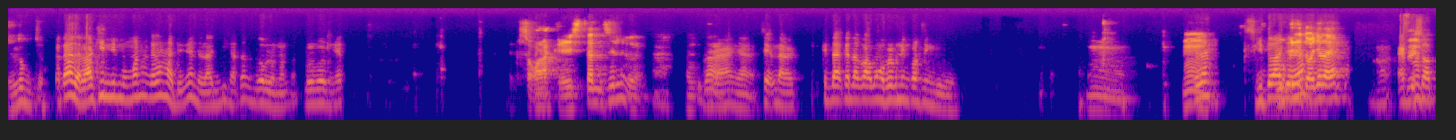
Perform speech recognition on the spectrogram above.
Belum. Cuk. Katanya ada lagi nih momen katanya hadirnya ada lagi kata gue belum nonton, belum belum lihat. Sekolah Kristen sih lu. Cik, bentar. kita kita kalau mau ngobrol mending closing dulu. Hmm. Udah, Hmm. Segitu aja Mungkin ya itu aja lah ya. episode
